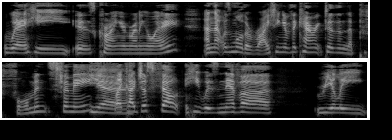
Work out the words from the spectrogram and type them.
where he is crying and running away. And that was more the writing of the character than the performance for me. Yeah. Like I just felt he was never really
